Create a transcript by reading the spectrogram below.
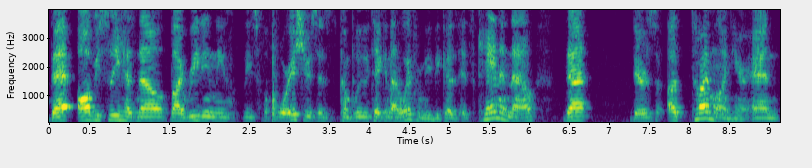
That obviously has now, by reading these these four issues, has completely taken that away from me because it's canon now that there's a timeline here, and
